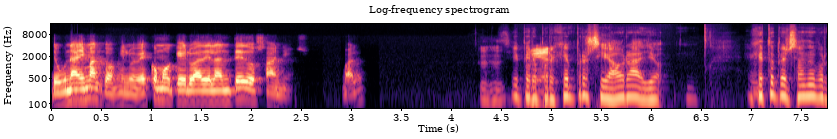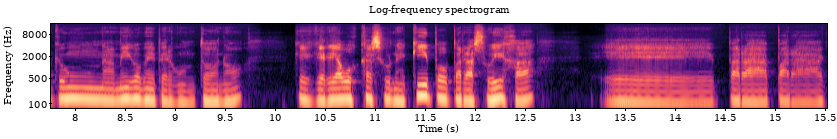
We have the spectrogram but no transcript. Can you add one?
De un iMac 2009. Es como que lo adelanté dos años, ¿vale? Sí, pero por ejemplo, si ahora yo. Es que estoy pensando porque un amigo me preguntó, ¿no? Que quería buscarse un equipo para su hija, eh, para, para,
